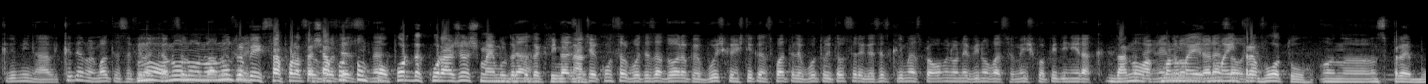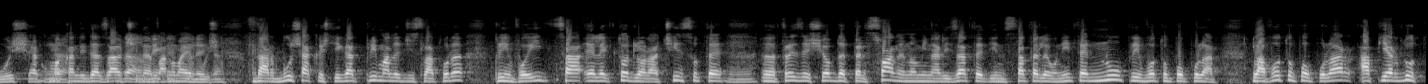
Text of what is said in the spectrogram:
criminali. Cât de normal trebuie să fie nu, la cap Nu, nu, nu, nu trebuie extrapolat așa. A fost un da. popor de curajoși mai mult da, decât de criminali. Dar zice cum să-l votezi a doua oră pe Bush când știi că în spatele votului tău se regăsesc crime asupra oamenilor nevinovați, femei și copii din Irak. Dar nu, Atunci acum nu mai, nu mai intră votul în, spre Bush, acum da. candidează da, altcineva, da, bine, nu mai corect, e Bush. Da. Dar Bush a câștigat prima legislatură prin voința electorilor a 538 de persoane nominalizate din Statele Unite, nu prin votul popular. La votul popular a pierdut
